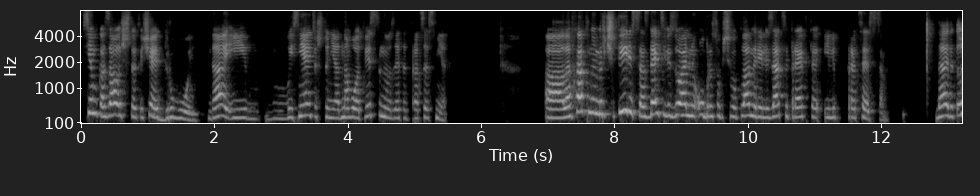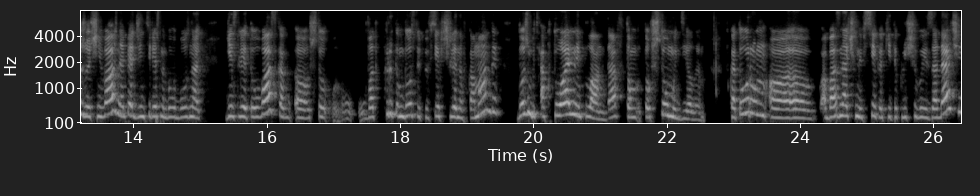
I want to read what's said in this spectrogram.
всем казалось, что отвечает другой, да, и выясняется, что ни одного ответственного за этот процесс нет. А, лайфхак номер четыре. Создайте визуальный образ общего плана реализации проекта или процесса. Да, это тоже очень важно. Опять же, интересно было бы узнать, если это у вас, как, а, что в открытом доступе у всех членов команды должен быть актуальный план, да, в том, то, что мы делаем, в котором э, обозначены все какие-то ключевые задачи,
